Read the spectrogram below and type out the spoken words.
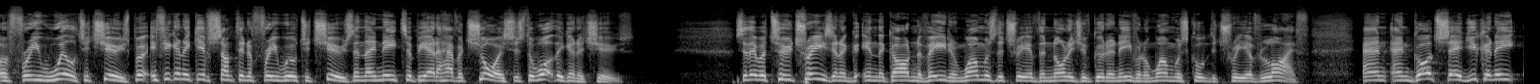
a free will to choose. But if you're going to give something a free will to choose, then they need to be able to have a choice as to what they're going to choose. So there were two trees in, a, in the Garden of Eden. One was the tree of the knowledge of good and evil, and one was called the tree of life. And, and God said, You can eat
